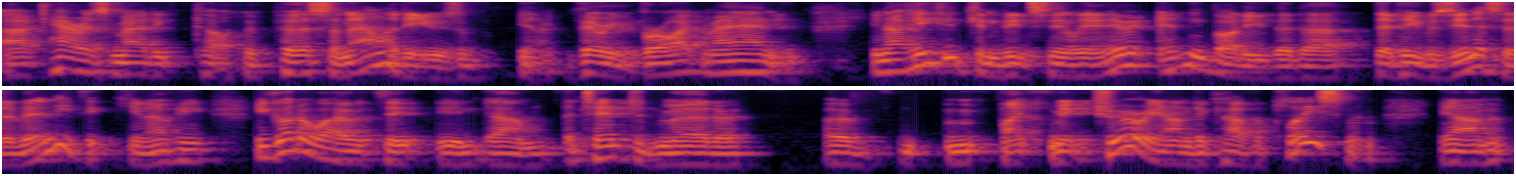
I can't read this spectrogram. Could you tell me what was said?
uh, charismatic type of personality. He was a you know very bright man, and you know he could convince nearly anybody that uh, that he was innocent of anything. You know he he got away with the, the um, attempted murder of Mick Drury, undercover policeman. You know,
